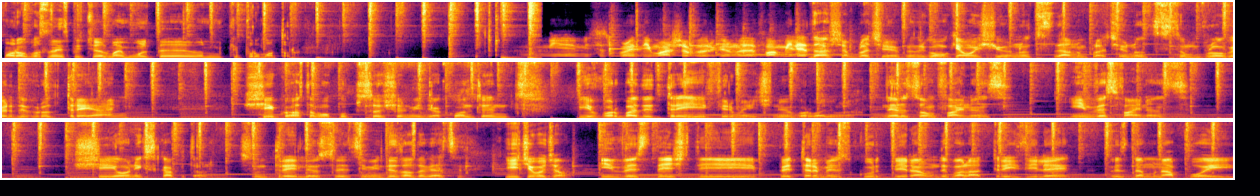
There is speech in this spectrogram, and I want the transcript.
Mă rog, o să ne explice cel mai multe în chipul următor. Mie mi se spune Dimaș așa pentru că e nume de familie, dar așa îmi place mie, pentru că mă cheamă și Ionuț, dar nu-mi place Ionuț, sunt blogger de vreo 3 ani și cu asta mă ocup, social media content. E vorba de trei firme aici, nu e vorba de una. Nelson Finance, Invest Finance și Onyx Capital. Sunt trei, le o să le țin minte toată viața. Ei ce făceau? Investești pe termen scurt, era undeva la 3 zile, îți dăm înapoi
